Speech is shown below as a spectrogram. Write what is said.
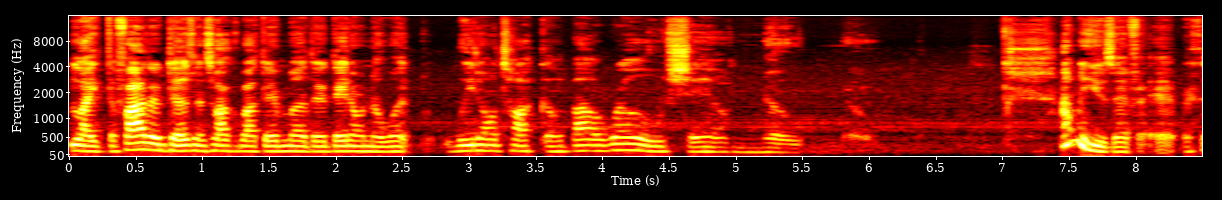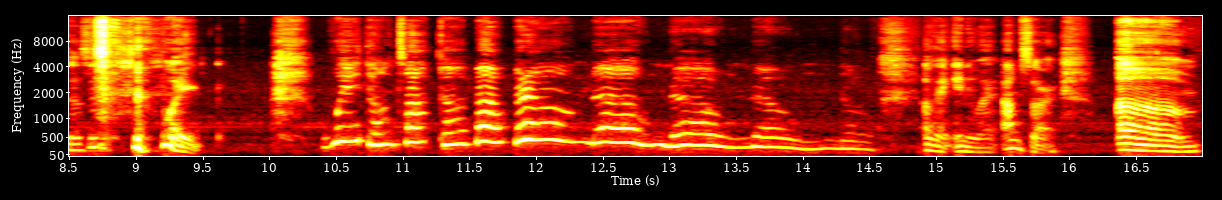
like the father doesn't talk about their mother. They don't know what we don't talk about Rochelle. No, no. I'm gonna use that forever because it's like we don't talk about Bruno. No, no, no, no. Okay, anyway, I'm sorry. Um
